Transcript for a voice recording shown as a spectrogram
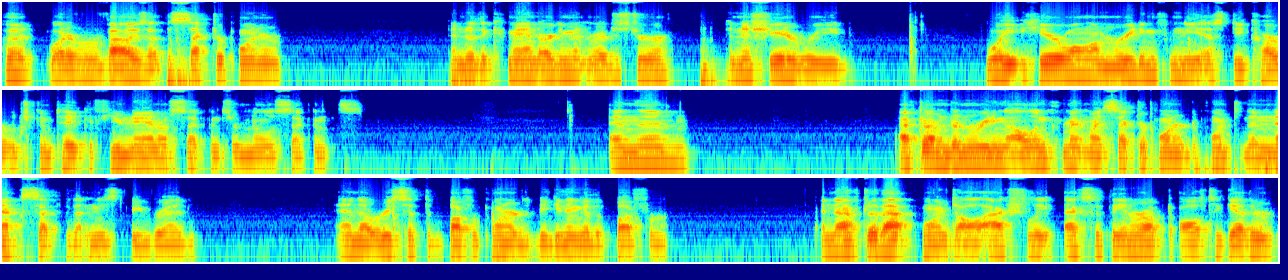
put whatever values at the sector pointer into the command argument register, initiate a read, wait here while I'm reading from the SD card, which can take a few nanoseconds or milliseconds. And then, after I'm done reading, I'll increment my sector pointer to point to the next sector that needs to be read. And I'll reset the buffer pointer to the beginning of the buffer. And after that point, I'll actually exit the interrupt altogether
